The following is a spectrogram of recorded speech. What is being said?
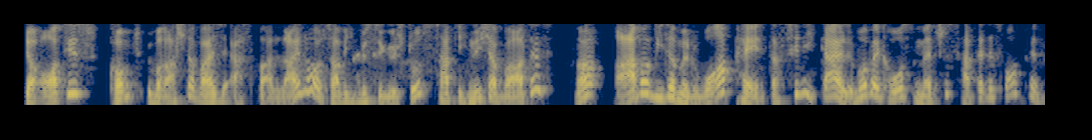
der Ortiz kommt überraschenderweise erstmal allein aus. Da habe ich ein bisschen gestutzt, hatte ich nicht erwartet. Ne? Aber wieder mit Warpaint. Das finde ich geil. Immer bei großen Matches hat er das Warpaint.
